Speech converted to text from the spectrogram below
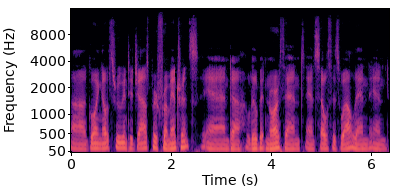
uh, going out through into Jasper from entrance and uh, a little bit north and, and south as well. And and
